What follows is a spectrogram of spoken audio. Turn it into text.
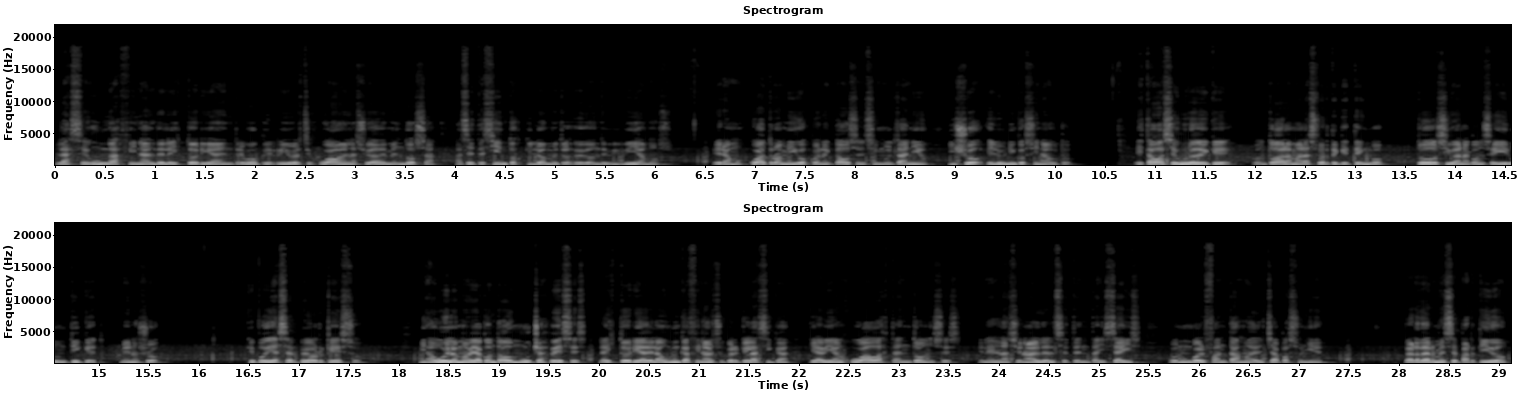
La segunda final de la historia entre Boca y River se jugaba en la ciudad de Mendoza, a 700 kilómetros de donde vivíamos. Éramos cuatro amigos conectados en simultáneo y yo el único sin auto. Estaba seguro de que, con toda la mala suerte que tengo, todos iban a conseguir un ticket, menos yo. ¿Qué podía ser peor que eso? Mi abuelo me había contado muchas veces la historia de la única final superclásica que habían jugado hasta entonces, en el Nacional del 76, con un gol fantasma del Chapa Suñé. Perderme ese partido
